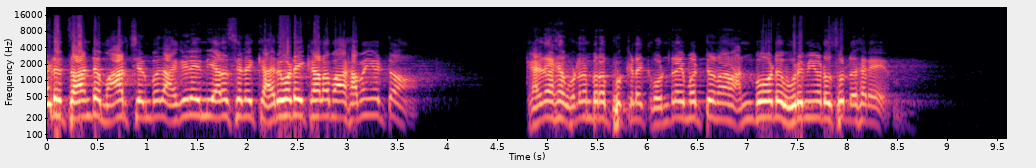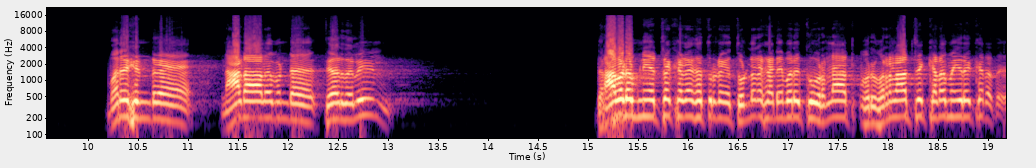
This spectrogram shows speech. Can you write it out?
அடுத்த ஆண்டு மார்ச் என்பது அகில இந்திய அரசியலுக்கு அறுவடை காலமாக அமையட்டும். கழக உடன்பிறப்புகளுக்கு ஒன்றை மட்டும் நான் அன்போடு உரிமையோடு சொல்லுகிறேன். வருகின்ற நாடாளுமன்ற தேர்தலில் திராவிட முன்னேற்ற கழகத்துடைய தொண்டர்கள் அனைவருக்கும் வரலாற்று ஒரு வரலாற்று கடமை இருக்கிறது.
